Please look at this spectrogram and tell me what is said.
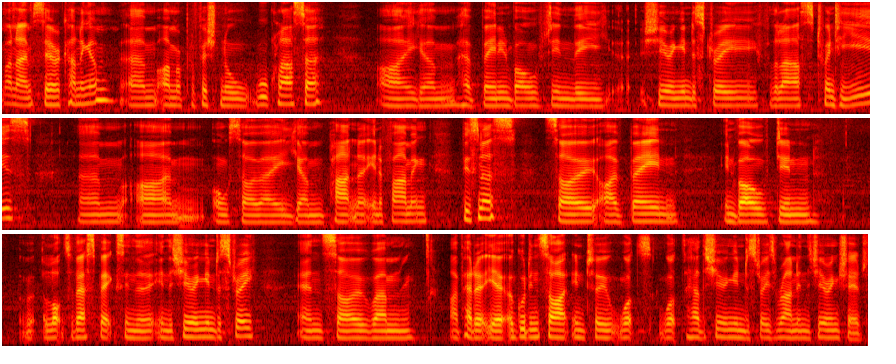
My name's Sarah Cunningham. Um, I'm a professional wool classer. I um, have been involved in the shearing industry for the last 20 years. Um, I'm also a um, partner in a farming business, so I've been involved in uh, lots of aspects in the in the shearing industry, and so um, I've had a, yeah, a good insight into what's what how the shearing industry is run in the shearing shed.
